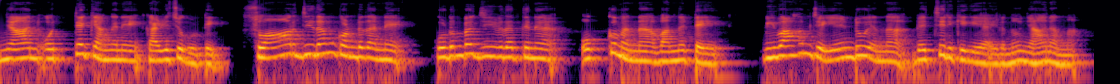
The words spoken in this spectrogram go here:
ഞാൻ ഒറ്റയ്ക്ക് അങ്ങനെ കഴിച്ചുകൂട്ടി. സ്വാർജിതം കൊണ്ട് തന്നെ കുടുംബജീവിതത്തിന് ഒക്കുമെന്ന് വന്നിട്ടേ വിവാഹം ചെയ്യേണ്ടു എന്ന് വെച്ചിരിക്കുകയായിരുന്നു ഞാനന്ന്.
